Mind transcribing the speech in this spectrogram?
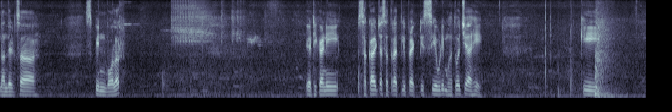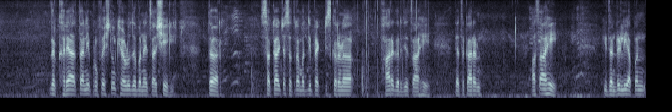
नांदेडचा स्पिन बॉलर. या ठिकाणी सकाळच्या सत्रातली प्रॅक्टिस एवढी महत्त्वाची आहे की जर खऱ्या अर्थाने प्रोफेशनल खेळाडू जर बनायचा असेल तर सकाळच्या सत्रामधली प्रॅक्टिस करणं फार गरजेचं आहे. त्याचं कारण असं आहे की जनरली आपण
